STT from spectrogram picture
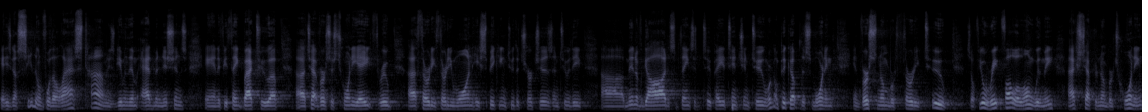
And he's going to see them for the last time. And he's giving them admonitions. And if you think back to uh, uh, chat verses 28 through uh, 30, 31, he's speaking to the churches and to the uh, men of God, and some things to pay attention to. We're going to pick up this morning in verse number 32. So if you'll re- follow along with me, Acts chapter number 20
